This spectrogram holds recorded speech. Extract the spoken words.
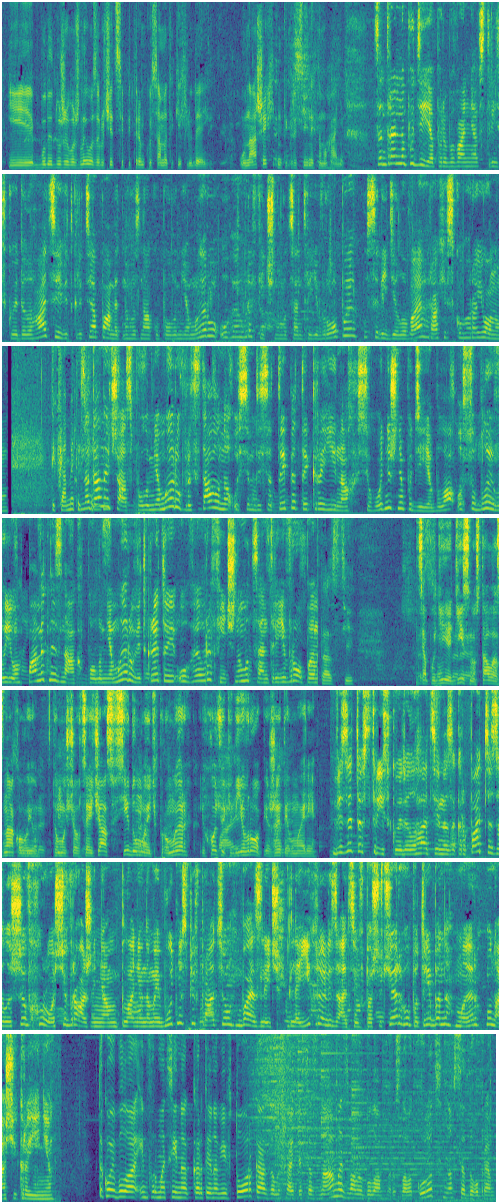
і буде дуже важливо заручитися підтримкою саме таких людей у наших інтеграційних намаганнях. Центральна подія перебування австрійської делегації відкриття пам'ятного знаку полум'я миру у географічному центрі Європи у селі Ділове Рахівського району. На даний час полум'я миру представлено у 75 країнах. Сьогоднішня подія була особливою. Пам'ятний знак полум'я миру відкритий у географічному центрі Європи. Ця подія дійсно стала знаковою, тому що в цей час всі думають про мир і хочуть в Європі жити в мирі. Візит австрійської делегації на Закарпаття залишив хороші враження. Планів на майбутню співпрацю безліч. Для їх реалізації в першу чергу потрібен мир у нашій країні. Такою була інформаційна картина вівторка. Залишайтеся з нами. З вами була Мирослава Куруц. На все добре.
